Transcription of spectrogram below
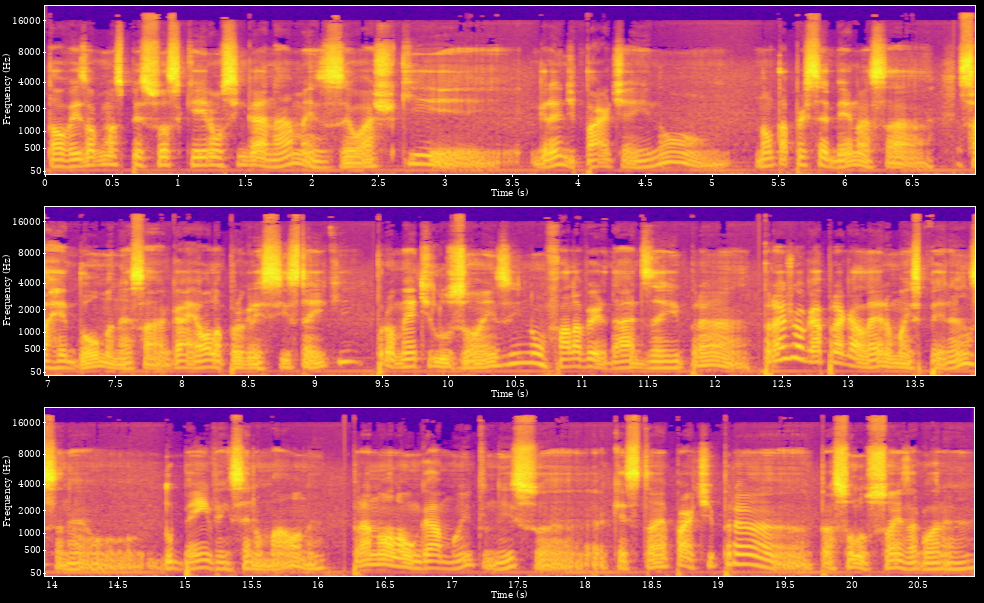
Talvez algumas pessoas queiram se enganar, mas eu acho que grande parte aí não, não tá percebendo essa, essa redoma, né, essa gaiola progressista aí que promete ilusões e não fala verdades aí pra, pra jogar pra galera uma esperança, né, o, do bem vencendo o mal, né. Pra não alongar muito nisso, a, a questão é partir para soluções agora, né.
